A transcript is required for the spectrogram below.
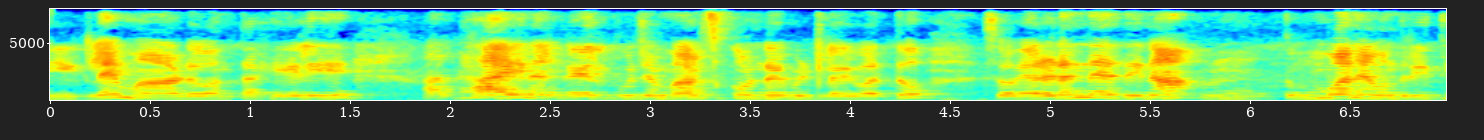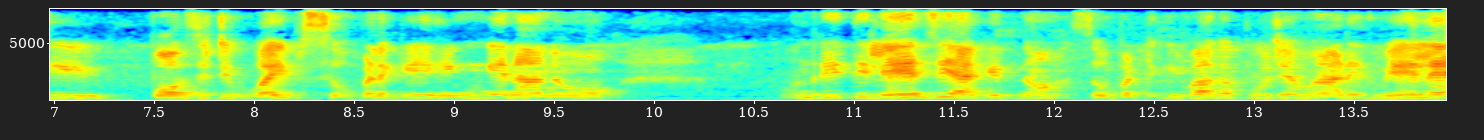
ಈಗಲೇ ಮಾಡು ಅಂತ ಹೇಳಿ ಆ ತಾಯಿ ನನ್ನ ಕೈಯಲ್ಲಿ ಪೂಜೆ ಮಾಡಿಸ್ಕೊಂಡೇ ಬಿಟ್ಲು ಇವತ್ತು. ಸೊ ಎರಡನೇ ದಿನ ತುಂಬಾ ಒಂದು ರೀತಿ ಪಾಸಿಟಿವ್ ವೈಬ್ಸ್ ಬೆಳಗ್ಗೆ ಹೆಂಗೆ ನಾನು ಒಂದು ರೀತಿ ಲೇಜಿ ಆಗಿದ್ನೋ. ಸೊ ಬಟ್ ಇವಾಗ ಪೂಜೆ ಮಾಡಿದ ಮೇಲೆ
